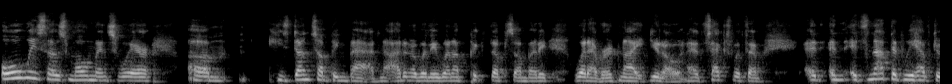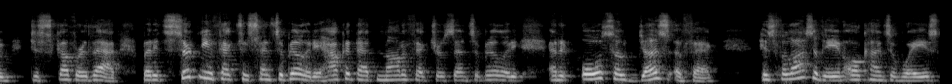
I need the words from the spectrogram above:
always those moments where um, he's done something bad. Now, I don't know whether he went up, picked up somebody, whatever, at night, you know, and had sex with them. And, and, it's not that we have to discover that, but it certainly affects his sensibility. How could that not affect your sensibility? And it also does affect his philosophy in all kinds of ways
